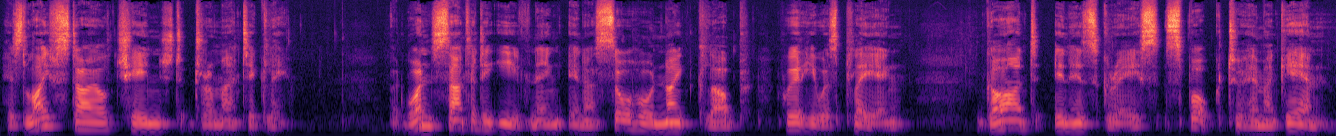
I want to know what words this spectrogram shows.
His lifestyle changed dramatically. But one Saturday evening in a Soho nightclub where he was playing, God, in His grace, spoke to him again.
